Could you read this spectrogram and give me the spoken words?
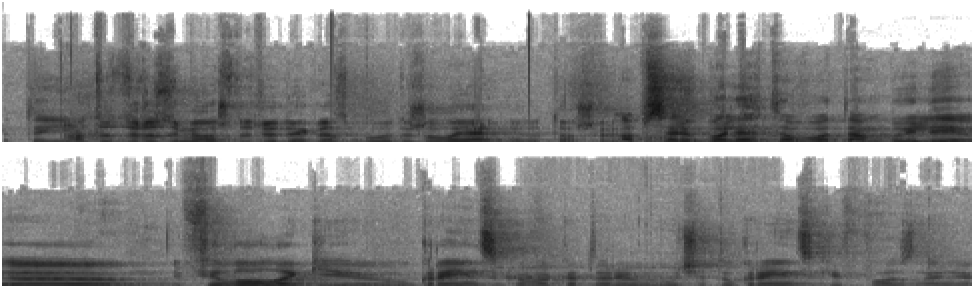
Это их А тут зрозуміло, що тут люди якраз були дуже лояльні до того, що відбулося. Абсолютно. Более того, там были э, филологи украинского, которые учат украинский в Познане.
